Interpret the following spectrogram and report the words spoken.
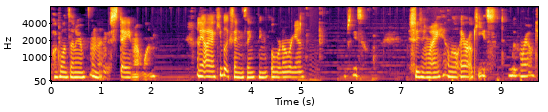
Pokemon Center and then stay in Route 1. And yeah, I keep like saying the same thing over and over again. Oopsies. Just using my little arrow keys to move around.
